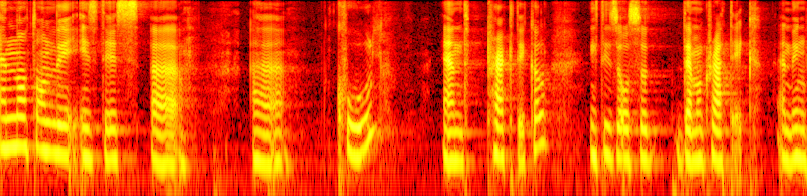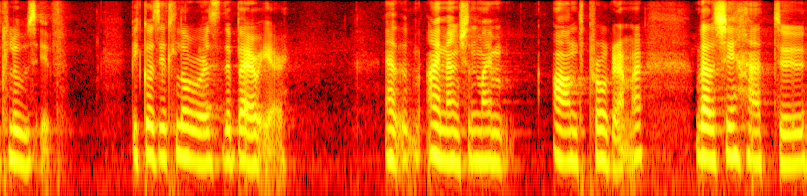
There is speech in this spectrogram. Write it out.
And not only is this uh, uh, cool and practical, it is also democratic and inclusive because it lowers the barrier. And I mentioned my aunt programmer. Well, she had to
